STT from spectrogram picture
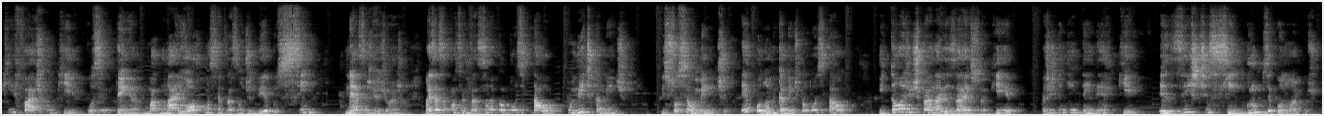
que faz com que você tenha uma maior concentração de negros, sim, nessas regiões. Mas essa concentração é proposital, politicamente e socialmente, economicamente proposital. Então a gente para analisar isso aqui, a gente tem que entender que existe sim grupos econômicos,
